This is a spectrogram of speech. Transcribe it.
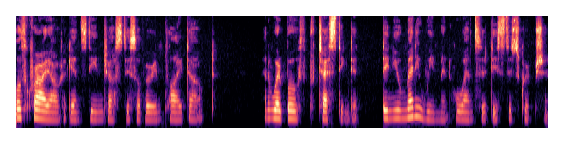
both cried out against the injustice of her implied doubt, and were both protesting that they knew many women who answered this description.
